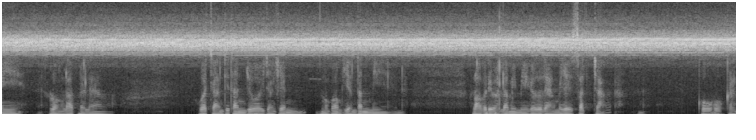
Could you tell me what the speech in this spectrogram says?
มีล่วงลับไปแล้วครูอาจารย์ที่ท่านอยู่อย่างเช่นหลวงพ่อเขียนท่านมี เราปฏิบัติแล้วไม่มีก็แสดงไม่ใช่สัจจะโกหกกัน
